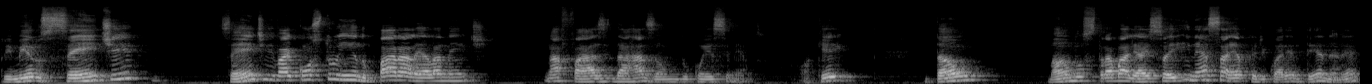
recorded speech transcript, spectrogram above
Primeiro sente, sente e vai construindo paralelamente na fase da razão do conhecimento, ok? Então, vamos trabalhar isso aí. E nessa época de quarentena, né?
